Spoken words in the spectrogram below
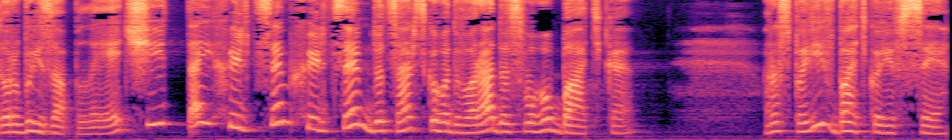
торби за плечі та й хильцем-хильцем до царського двора до свого батька. Розповів батькові все,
